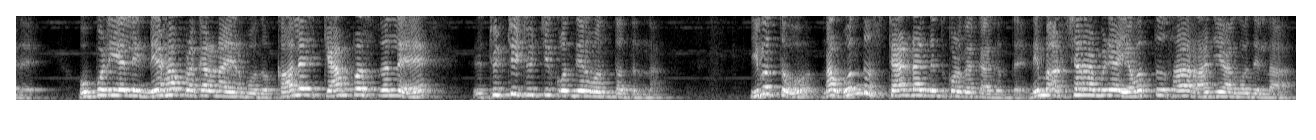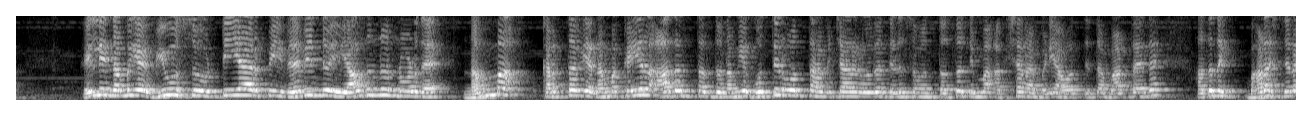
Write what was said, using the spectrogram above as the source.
ಇದೆ. ಹುಬ್ಬಳ್ಳಿಯಲ್ಲಿ ನೇಹ ಪ್ರಕರಣ ಇರ್ಬೋದು. ಕಾಲೇಜ್ ಕ್ಯಾಂಪಸ್ನಲ್ಲೇ ಚುಚ್ಚಿ ಚುಚ್ಚಿ ಕೊಂದಿರುವಂಥದ್ದನ್ನು ಇವತ್ತು ನಾವು ಒಂದು ಸ್ಟ್ಯಾಂಡ್ ಆಗಿ ನಿಂತ್ಕೊಳ್ಬೇಕಾಗುತ್ತೆ. ನಿಮ್ಮ ಅಕ್ಷರ ಮೀಡಿಯಾ ಯಾವತ್ತೂ ಸಹ ರಾಜಿ ಆಗೋದಿಲ್ಲ. ಇಲ್ಲಿ ನಮಗೆ views, T R P, revenue ಯಾವುದನ್ನು ನೋಡದೆ ನಮ್ಮ ಕರ್ತವ್ಯ, ನಮ್ಮ ಕೈಯಲ್ಲಿ ಆದಂಥದ್ದು ನಮಗೆ ಗೊತ್ತಿರುವಂತಹ ವಿಚಾರಗಳನ್ನು ತಿಳಿಸುವಂಥದ್ದು ನಿಮ್ಮ ಅಕ್ಷರ ಮೀಡಿಯಾ ಅವತ್ತಿಂದ ಮಾಡ್ತಾ ಇದೆ. ಅದನ್ನು ಬಹಳಷ್ಟು ಜನ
